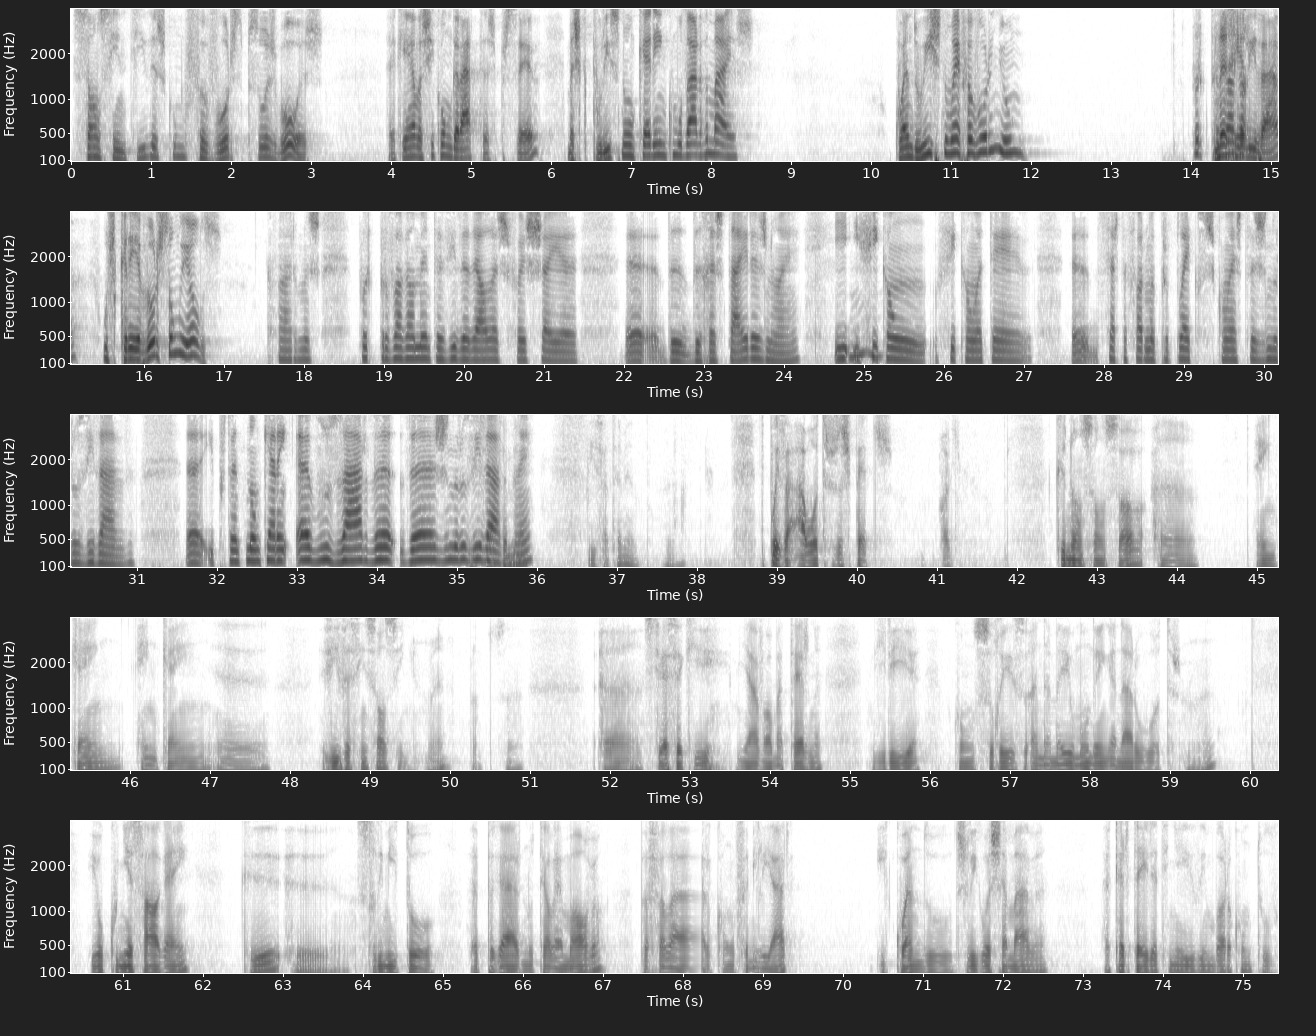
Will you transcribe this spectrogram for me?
são sentidas como favores de pessoas boas, a quem elas ficam gratas, percebe? Mas que por isso não querem incomodar demais. Quando isto não é favor nenhum. Porque, Na realidade, os credores são eles. Claro, mas porque provavelmente a vida delas foi cheia uh, de, de, rasteiras, não é? E, hum. e ficam, ficam até, uh, de certa forma, perplexos com esta generosidade. Uh, e, portanto, não querem abusar da, da generosidade, Exatamente. não é? Exatamente. Depois há, há outros aspectos que não são só em quem, em quem vive assim sozinho. Não é? Uh, se estivesse aqui minha avó materna, diria com um sorriso: anda meio mundo a enganar o outro. É? Eu conheço alguém que se limitou a pegar no telemóvel para falar com um familiar e quando desligou a chamada, a carteira tinha ido embora com tudo.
